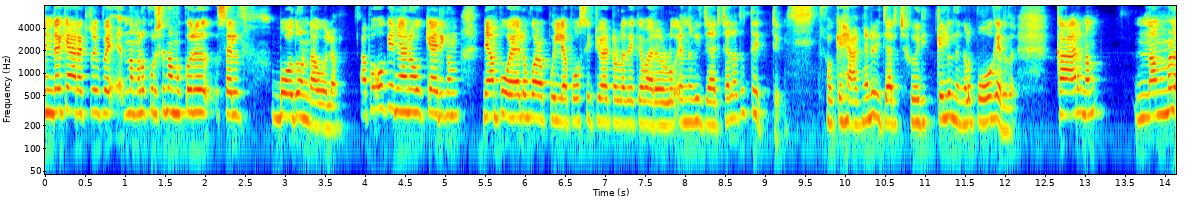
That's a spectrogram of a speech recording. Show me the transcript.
എന്റെ ക്യാരക്ടർ ഇപ്പം നമ്മളെക്കുറിച്ച് നമുക്കൊരു സെൽഫ് ബോധം ഉണ്ടാവുമല്ലോ. അപ്പോൾ ഓക്കെ ഞാൻ ഓക്കെ ആയിരിക്കും. ഞാൻ പോയാലും കുഴപ്പമില്ല പോസിറ്റീവ് ആയിട്ടുള്ളതൊക്കെ വരുള്ളൂ എന്ന് വിചാരിച്ചാൽ അത് തെറ്റ്. ഓക്കെ അങ്ങനെ വിചാരിച്ചു ഒരിക്കലും നിങ്ങൾ പോകരുത്. കാരണം നമ്മൾ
